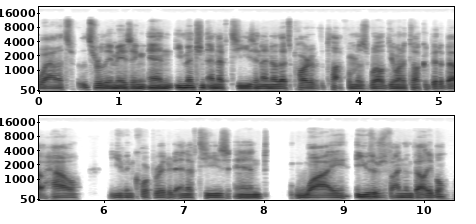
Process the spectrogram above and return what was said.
Wow, that's that's really amazing. And you mentioned NFTs, and I know that's part of the platform as well. Do you want to talk a bit about how you've incorporated NFTs and why users find them valuable?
